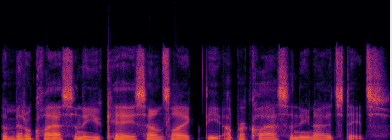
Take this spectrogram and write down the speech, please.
The middle class in the UK sounds like the upper class in the United States.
